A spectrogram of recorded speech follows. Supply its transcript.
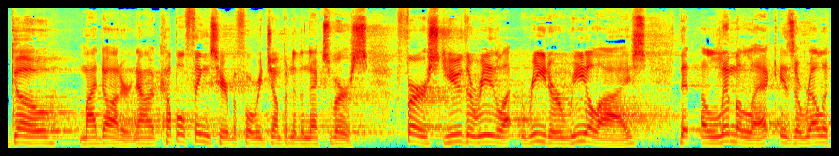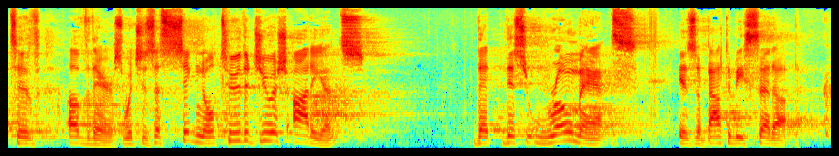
Go, my daughter. Now, a couple things here before we jump into the next verse. First, you, the reader, realize that Elimelech is a relative of theirs, which is a signal to the Jewish audience that this romance is about to be set up.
